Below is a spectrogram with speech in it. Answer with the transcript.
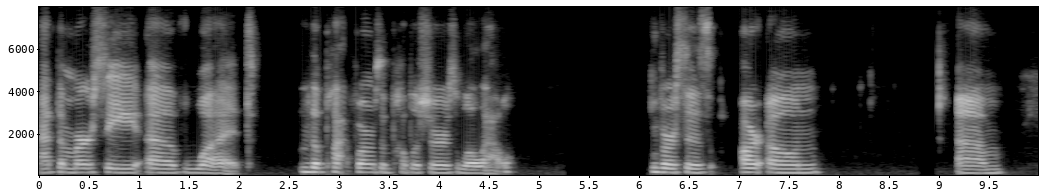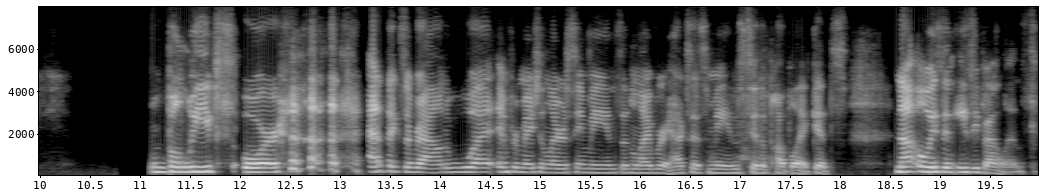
at the mercy of what the platforms and publishers will allow versus our own um, beliefs or ethics around what information literacy means and library access means to the public. It's not always an easy balance.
